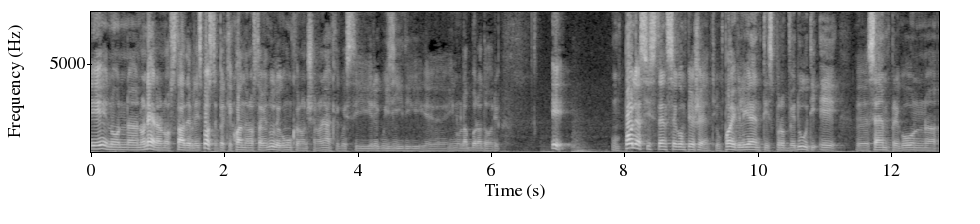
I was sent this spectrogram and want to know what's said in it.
e non, non, erano state predisposte perché quando erano state vendute comunque non c'erano neanche questi requisiti eh, in un laboratorio e un po' le assistenze compiacenti, un po' i clienti sprovveduti e eh, sempre con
